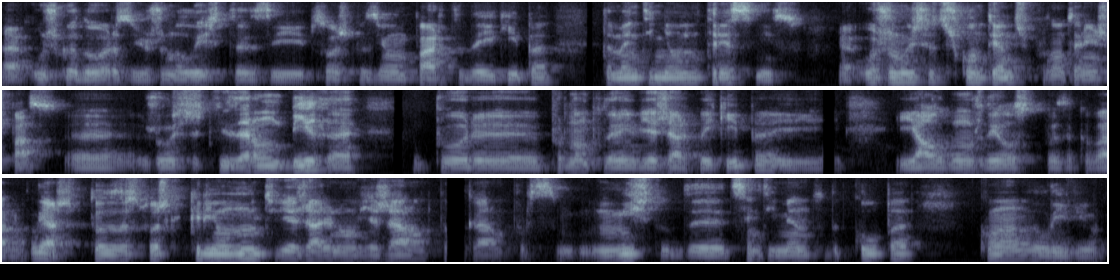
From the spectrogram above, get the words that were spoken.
uh, os jogadores e os jornalistas e pessoas que faziam parte da equipa também tinham interesse nisso. Uh, os jornalistas descontentes por não terem espaço, uh, os jornalistas que fizeram birra por, por não poderem viajar com a equipa e, e alguns deles depois acabaram. Aliás, todas as pessoas que queriam muito viajar e não viajaram, depois acabaram por um misto de, de sentimento de culpa com alívio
